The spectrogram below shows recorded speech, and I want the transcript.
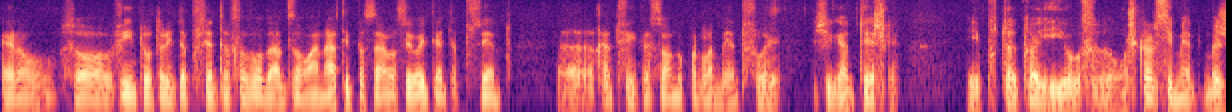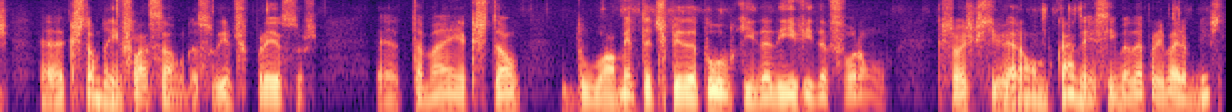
eram só 20 ou 30% a favor da adesão à NATO e passaram a ser 80%. A ratificação no Parlamento foi gigantesca e, portanto, aí houve um esclarecimento. Mas a questão da inflação, da subida dos preços, eh, também a questão do aumento da despesa pública e da dívida foram questões que estiveram um bocado em cima da Primeira-Ministra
